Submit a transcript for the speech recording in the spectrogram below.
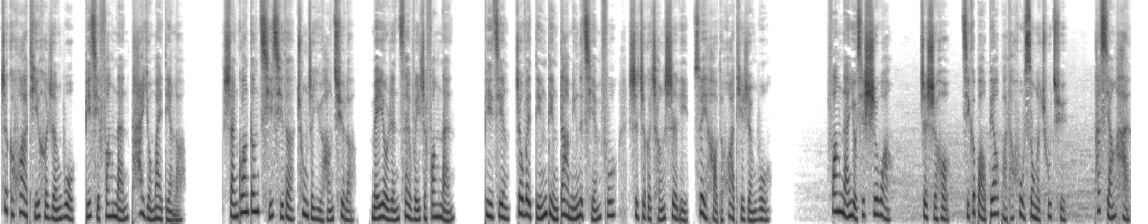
这个话题和人物比起方南太有卖点了。闪光灯齐齐的冲着宇航去了，没有人再围着方南。毕竟这位鼎鼎大名的前夫是这个城市里最好的话题人物。方南有些失望。这时候，几个保镖把他护送了出去。他想喊，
